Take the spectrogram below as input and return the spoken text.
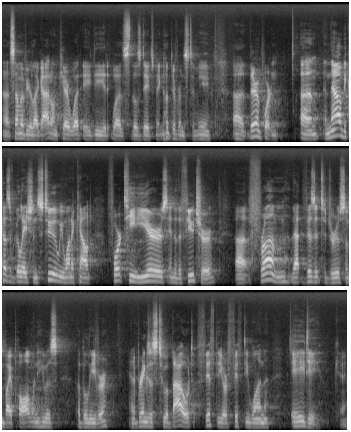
Uh, some of you are like, I don't care what AD it was, those dates make no difference to me. Uh, they're important. Um, and now, because of Galatians 2, we want to count 14 years into the future uh, from that visit to Jerusalem by Paul when he was a believer. And it brings us to about 50 or 51 AD. Okay.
